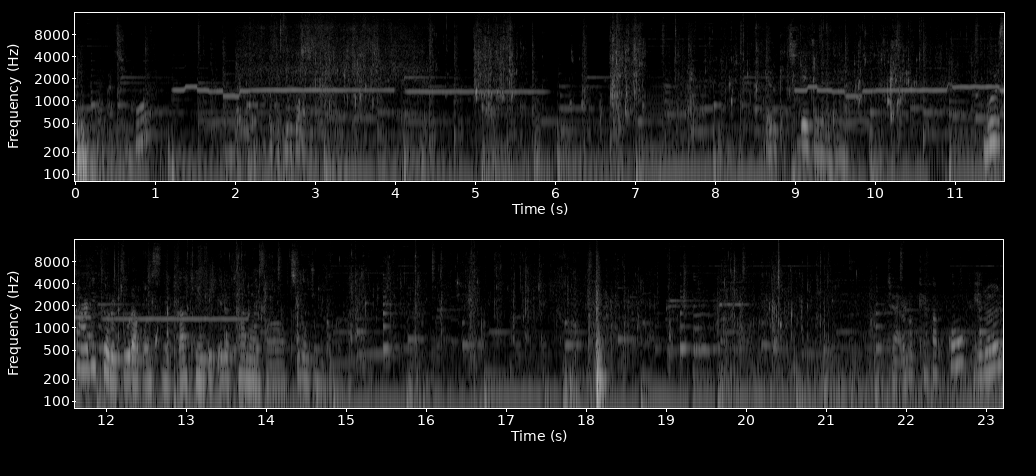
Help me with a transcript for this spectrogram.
이렇게 묶어가지고. 이렇게 묶어가지고 칠해주면 돼요. 물 4리터를 부으라고 했으니까 계속 이렇게 하면서 칠해주면 될 것 같아요. 자 이렇게 해갖고 얘를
